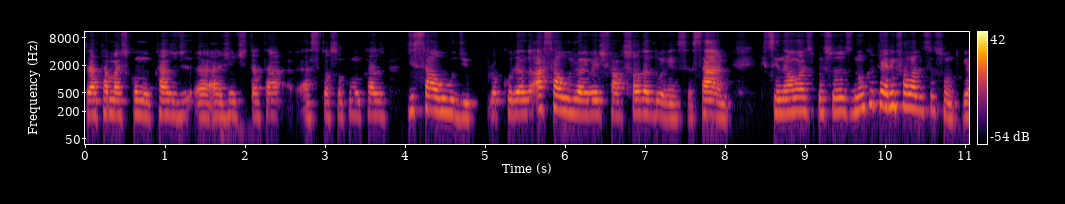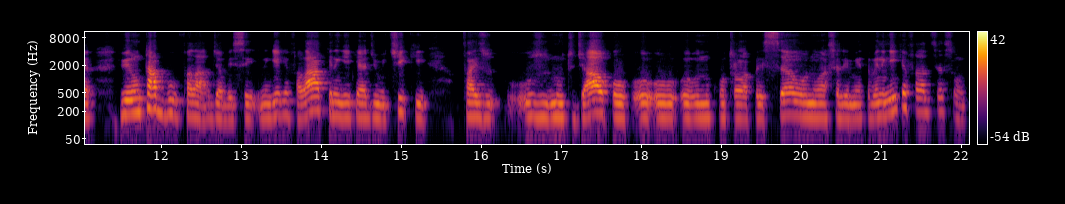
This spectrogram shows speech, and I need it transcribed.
tratar mais como o caso de a gente tratar a situação como um caso de saúde, procurando a saúde ao invés de falar só da doença, sabe? Que senão as pessoas nunca querem falar desse assunto, que é, vira um tabu falar de AVC. Ninguém quer falar, porque ninguém quer admitir que faz uso muito de álcool, ou, ou, ou, não controla a pressão, ou não se alimenta bem, ninguém quer falar desse assunto.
